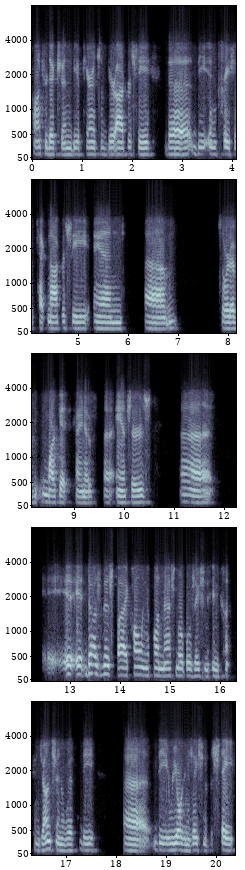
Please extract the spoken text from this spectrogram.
contradiction the appearance of bureaucracy, the, the increase of technocracy, and um, sort of market kind of uh, answers. Uh, it, it, does this by calling upon mass mobilization in co- conjunction with the uh, the reorganization of the state,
